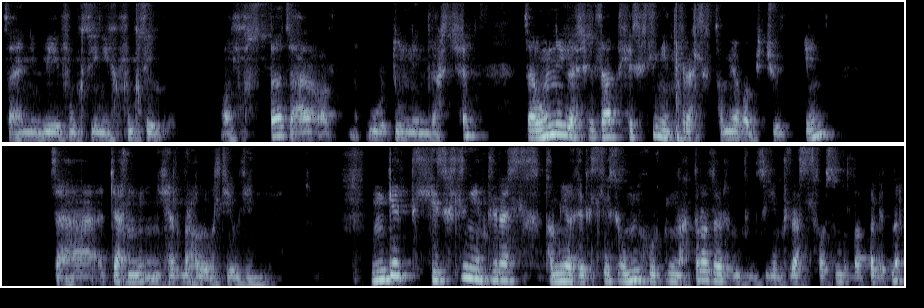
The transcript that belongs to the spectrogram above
за энэ v функцийн их функцийг олох ёстой. За үр дүн нь гарч чад. За үүнийг ашиглаад хэсгийн интегралчлах томьёогоо бичвэл энэ за жаахан хялбар хувь бол тэгвэл энэ Ингээд хэсэгчлэн интегралчлах томьёо хэрэглэхээс өмнөх үрдэн натурал өргөн функцийг интегралчлах болсон бол одоо бид нар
